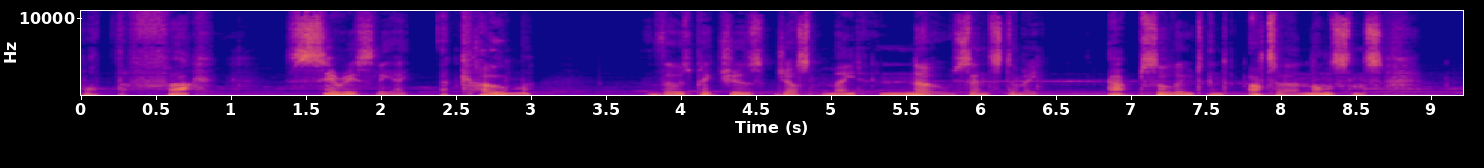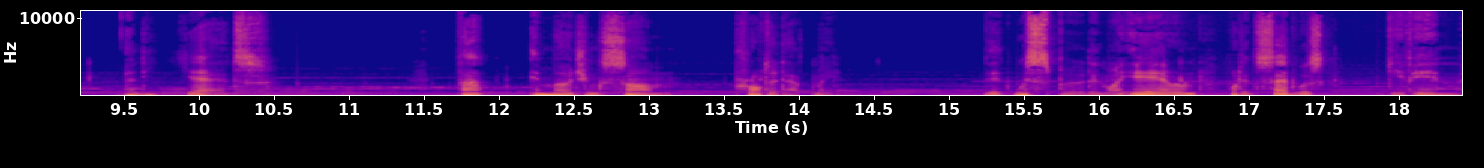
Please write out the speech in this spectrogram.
What the fuck? Seriously, a, a comb? Those pictures just made no sense to me. Absolute and utter nonsense. And yet, that emerging sun prodded at me. It whispered in my ear, and what it said was, Give in.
